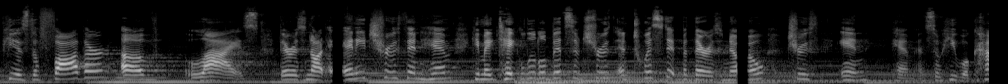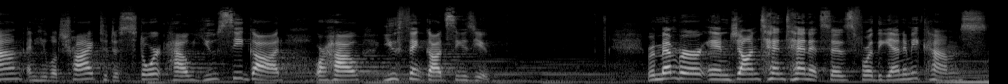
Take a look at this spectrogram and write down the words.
he is the father of lies. There is not any truth in him. He may take little bits of truth and twist it, but there is no truth in him. And so he will come and he will try to distort how you see God or how you think God sees you. Remember in John 10:10 10, 10, it says for the enemy comes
